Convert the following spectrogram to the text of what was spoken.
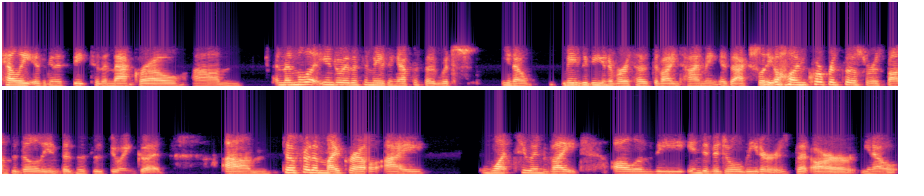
Kelly is going to speak to the macro. Um, and then we'll let you enjoy this amazing episode, which, you know, maybe the universe has divine timing, is actually on corporate social responsibility and businesses doing good. Um, so for the micro, I want to invite all of the individual leaders that are, you know,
